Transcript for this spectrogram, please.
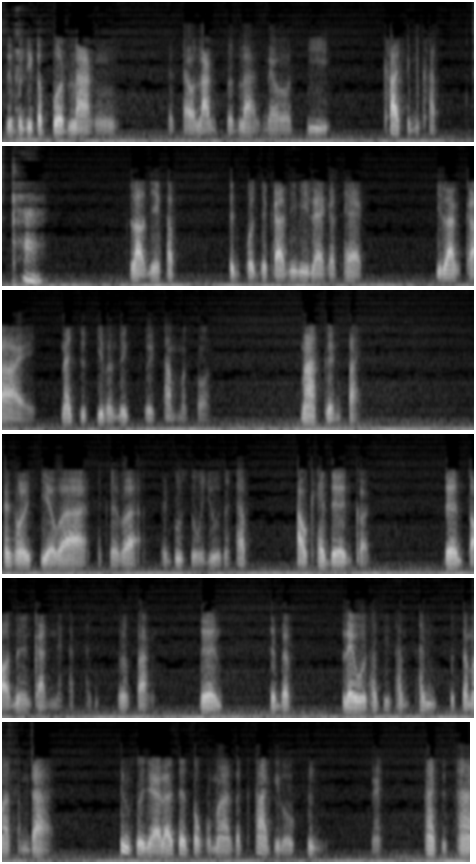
หรือบางทีก็ปวดหลังแถวหลังส่วนล่างแนวที่คาดเข็มขัดค่ะ เหล่านี้ครับ เป็นผลจากการที่มีแรงกระแทก ที่ร่างกายณจุดที่มันไม่เคยทำมาก่อน มากเกินไปท่านขอเชียร์ว่าถ้าเกิดว่าเป็นผู้สูงอายุนะครับ เอาแค่เดินก่อน เดินต่อเนื่องกันนะครับท่านเพื่อฟังเดินเดินแบบเร็วเท่าที่ท่านท่านสามารถทำได้ ซึ่งส่วนใหญ่แล้วจะตกประมาณสักห้ากิโลครึ่งนะห้าจุดห้า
